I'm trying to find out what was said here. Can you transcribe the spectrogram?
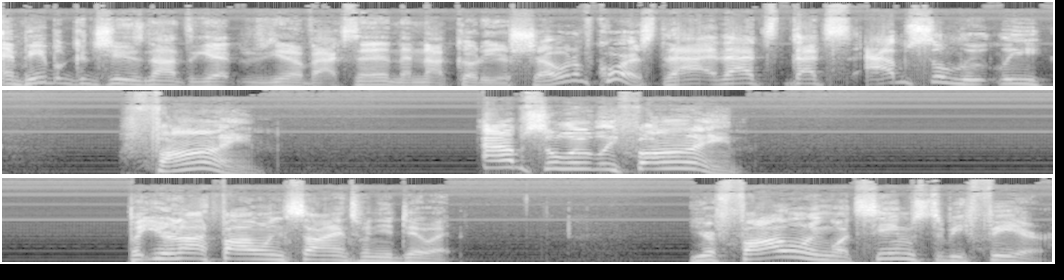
And people can choose not to get, you know, vaccinated and then not go to your show. And of course, that that's that's absolutely fine. Absolutely fine. But you're not following science when you do it. You're following what seems to be fear.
